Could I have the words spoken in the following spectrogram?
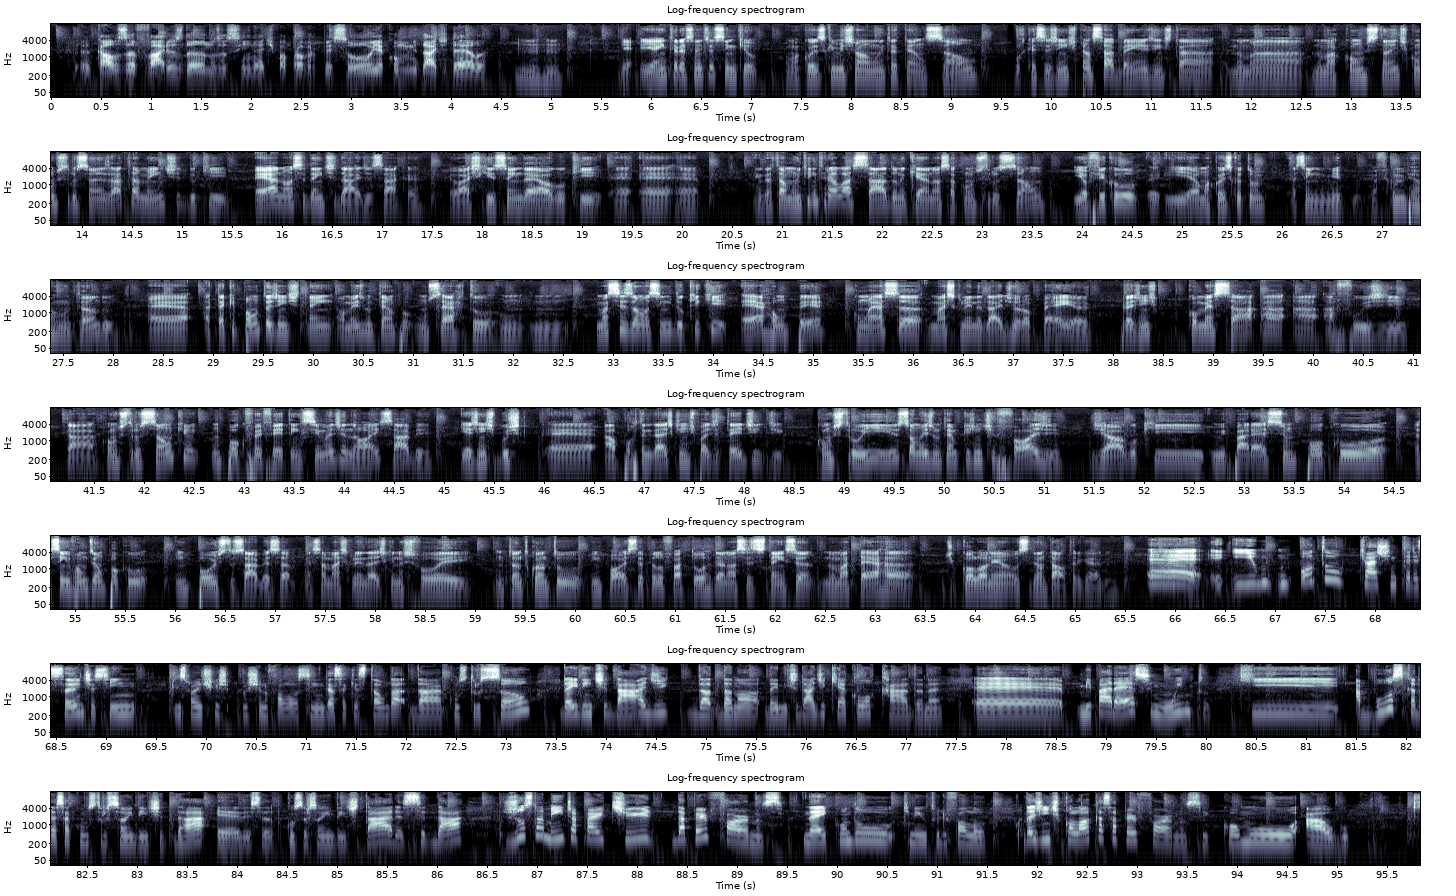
causa vários danos assim, né? Tipo a própria pessoa e a comunidade dela. Uhum. E, é, interessante assim que uma coisa que me chama muita atenção Porque se a gente pensar bem, a gente está numa, numa constante construção exatamente do que é a nossa identidade, saca? Eu acho que isso ainda é algo que é, é, é ainda está muito entrelaçado no que é a nossa construção. E eu fico. E é uma coisa que eu tô. Assim, me, eu fico me perguntando. É, até que ponto a gente tem, ao mesmo tempo, um certo. Um, um, uma cisão, assim, do que, que é romper com essa masculinidade europeia pra gente começar a, a, a fugir da construção que um pouco foi feita em cima de nós, sabe? E a gente busca é, a oportunidade que a gente pode ter de, de construir isso ao mesmo tempo que a gente foge de algo que me parece um pouco, assim, vamos dizer, um pouco imposto, sabe? Essa, essa masculinidade que nos foi um tanto quanto imposta pelo fator da nossa existência numa terra de colônia ocidental, tá ligado? É, e, e um, um, ponto que eu acho interessante, assim, principalmente que o Chino falou, assim, dessa questão da, da construção da identidade, da, da, da, identidade que é colocada, né? É, me parece muito que a busca dessa construção identidade, é, dessa construção identitária se dá justamente a partir da performance, né? E quando, que nem o Túlio falou, quando a gente coloca essa performance como algo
